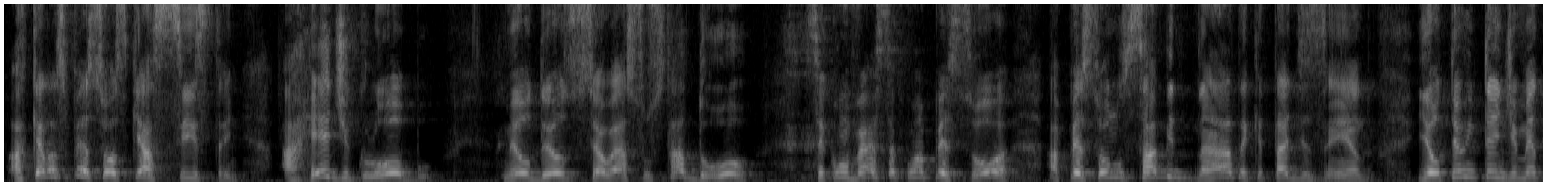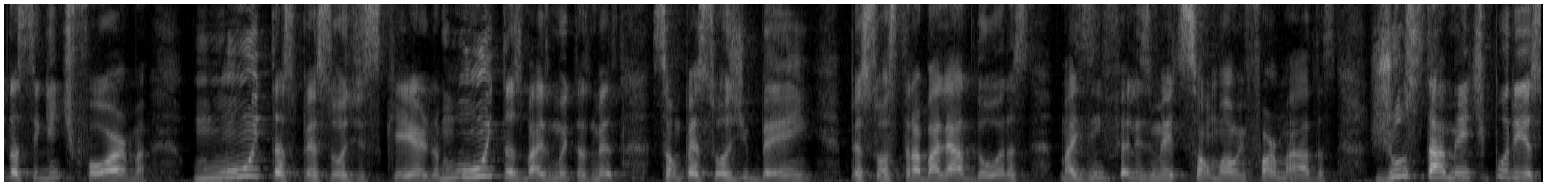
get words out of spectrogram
Aquelas pessoas que assistem a Rede Globo, meu Deus do céu, é assustador. Você conversa com uma pessoa, a pessoa não sabe nada que está dizendo. E eu tenho entendimento da seguinte forma: muitas pessoas de esquerda, muitas, mas muitas mesmo, são pessoas de bem, pessoas trabalhadoras, mas infelizmente são mal informadas. Justamente por isso,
